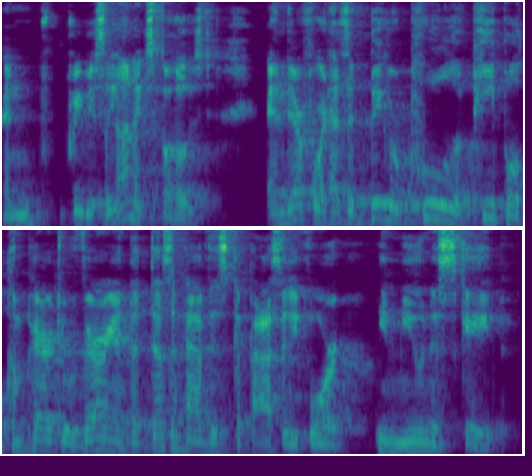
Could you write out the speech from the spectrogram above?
and previously unexposed. And therefore, it has a bigger pool of people compared to a variant that doesn't have this capacity for immune escape.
